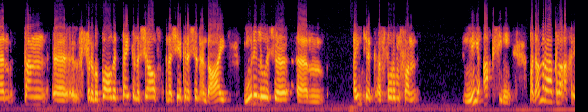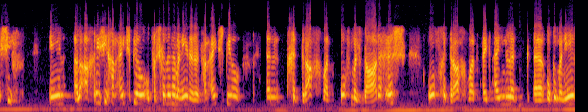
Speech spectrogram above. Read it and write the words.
um, kan uh, vir 'n bepaalde tyd hulle self in 'n sekere sin in daai moedelose ehm um, eintlik 'n vorm van nie aksie nie maar dan raak hulle aggressief en hulle aggressie gaan uitspeel op verskillende maniere dit gaan uitspeel in gedrag wat of misdadig is of gedrag wat uiteindelik uh, op 'n manier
